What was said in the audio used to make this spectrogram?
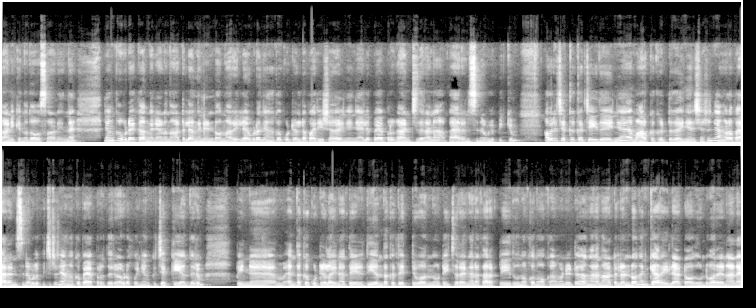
കാണിക്കുന്ന ദിവസമാണ് ഇന്ന്. ഞങ്ങൾക്ക് ഇവിടെയൊക്കെ അങ്ങനെയാണ്. നാട്ടിൽ അങ്ങനെ ഉണ്ടോയെന്ന് അറിയില്ല. ഇവിടെ ഞങ്ങൾക്ക് കുട്ടികളുടെ പരീക്ഷ കഴിഞ്ഞ് കഴിഞ്ഞാൽ പേപ്പർ കാണിച്ചു തരാൻ പാരൻസിനെ വിളിപ്പിക്കും. അവർ ചെക്കൊക്കെ ചെയ്ത് കഴിഞ്ഞ് മാർക്കൊക്കെ ഇട്ട് കഴിഞ്ഞതിന് ശേഷം ഞങ്ങളെ പാരൻസിനെ വിളിപ്പിച്ചിട്ട് ഞങ്ങൾക്ക് പേപ്പർ തരും. അവിടെ പോയി ഞങ്ങൾക്ക് ചെക്ക് ചെയ്യാൻ തരും. പിന്നെ എന്തൊക്കെ കുട്ടികൾ അതിനകത്ത് എഴുതി എന്തൊക്കെ തെറ്റ് വന്നു ടീച്ചർ എങ്ങനെ കറക്റ്റ് ചെയ്തു എന്നൊക്കെ നോക്കാൻ വേണ്ടിയിട്ട് അങ്ങനെ നാട്ടിലുണ്ടോ നാട്ടിലുണ്ടോയെന്ന് എനിക്കറിയില്ല കേട്ടോ അതുകൊണ്ട് പറയാനാണേ.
